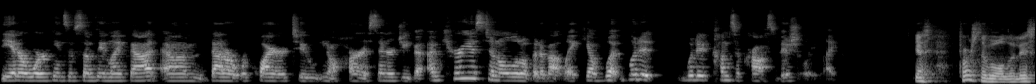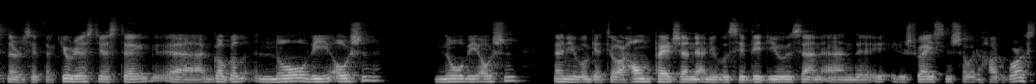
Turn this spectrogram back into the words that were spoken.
the inner workings of something like that um, that are required to you know harness energy. But I'm curious to know a little bit about like yeah, what what it what it comes across visually like. Yes, first of all, the listeners, if they're curious, just uh, uh, Google "Novi Ocean," "Novi Ocean." Then you will get to our homepage and, and you will see videos and, and uh, illustrations showing how it works.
